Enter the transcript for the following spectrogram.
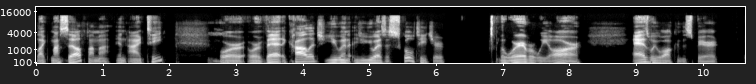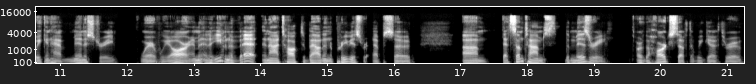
like myself, I'm a, in IT, mm-hmm. or or Yvette at college, you and you as a school teacher, but wherever we are, as we walk in the Spirit, we can have ministry wherever we are, and, and even Yvette and I talked about in a previous episode um, that sometimes the misery or the hard stuff that we go through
